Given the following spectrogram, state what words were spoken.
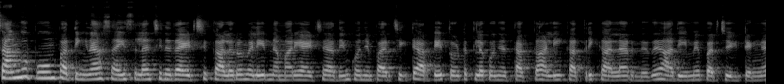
சங்குப்பூவும் பார்த்தீங்கன்னா சைஸ்லாம் சின்னதாகிடுச்சு கலரும் வெளியிருந்த மாதிரி ஆயிடுச்சு. அதையும் கொஞ்சம் பறிச்சுக்கிட்டு அப்படியே தோட்டத்தில் கொஞ்சம் தக்காளி கத்திரிக்காய்லாம் இருந்தது. அதையுமே பறிச்சுக்கிட்டுங்க.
